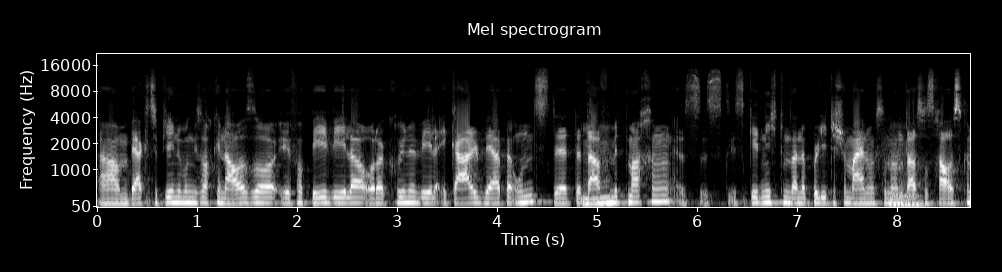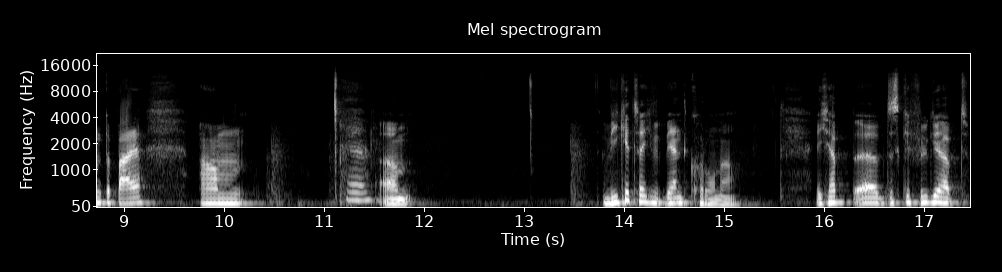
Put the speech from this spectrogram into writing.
Ähm, wir akzeptieren übrigens auch genauso ÖVP-Wähler oder grüne Wähler, egal wer bei uns, der, der darf mitmachen. Es, es, es geht nicht um deine politische Meinung, sondern um das, was rauskommt dabei. Ähm, Ja. Ähm, wie geht es euch während Corona? Ich habe äh, das Gefühl gehabt,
